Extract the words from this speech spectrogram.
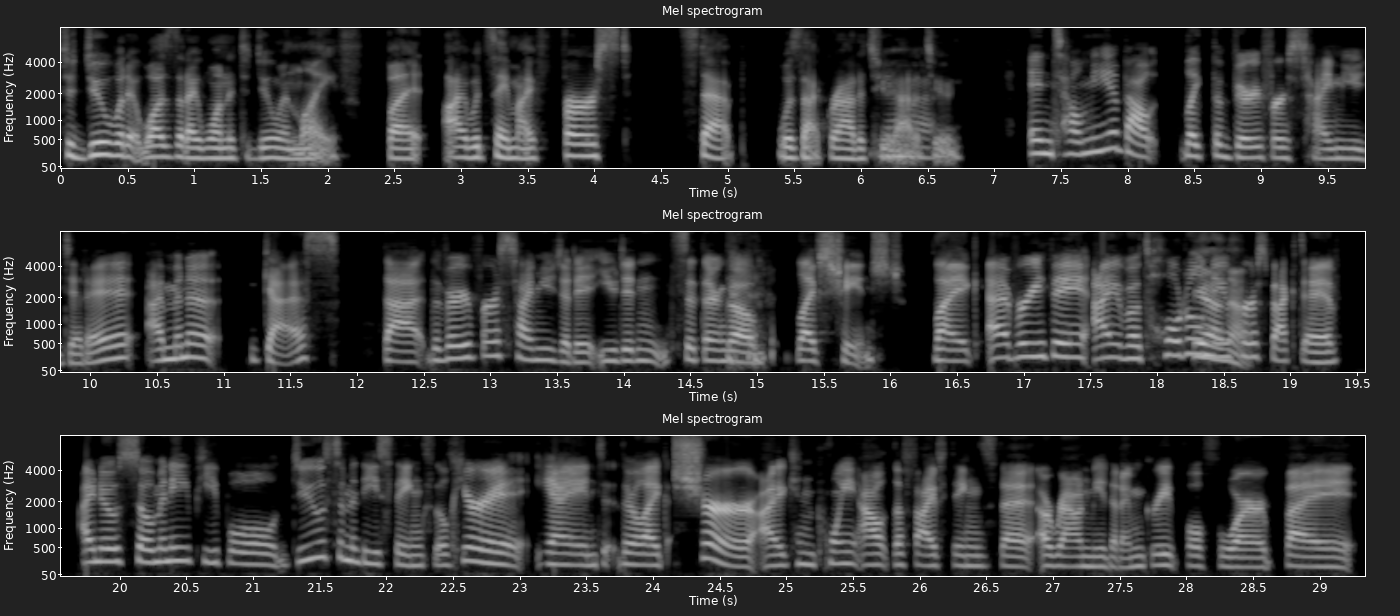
to do what it was that I wanted to do in life. But I would say my first step was that gratitude Yeah. attitude. And tell me about like the very first time you did it. I'm going to guess that the very first time you did it, you didn't sit there and go, life's changed. Like everything, I have a total Yeah, new no. perspective. I know so many people do some of these things. They'll hear it and they're like, sure, I can point out the five things that around me that I'm grateful for, but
